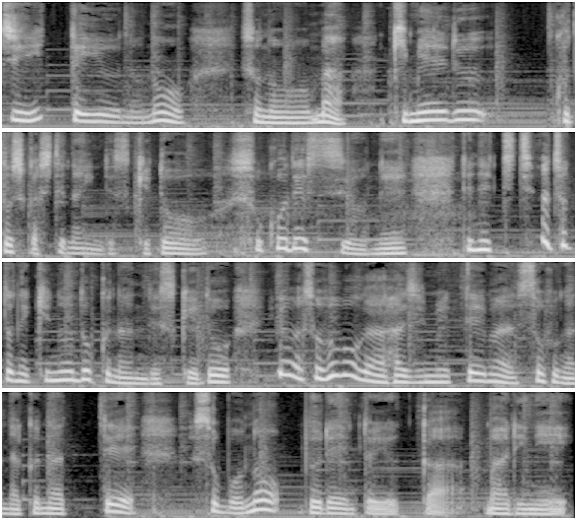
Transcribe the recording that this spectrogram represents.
ちっていうののそのまあ決めることしかしてないんですけどそこですよね。でね父はちょっとね気の毒なんですけど要は祖父母が始めて、まあ、祖父が亡くなって祖母のブレーンというか周りに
